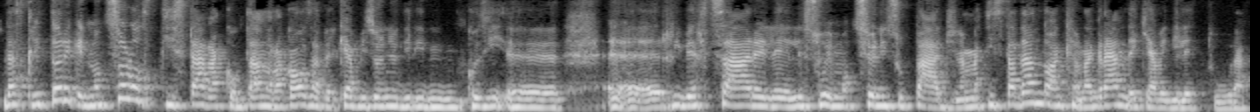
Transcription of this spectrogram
da, scrittore che non solo ti sta raccontando una cosa perché ha bisogno di così, eh, eh, riversare le, le, sue emozioni su pagina, ma ti sta dando anche una grande chiave di lettura.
